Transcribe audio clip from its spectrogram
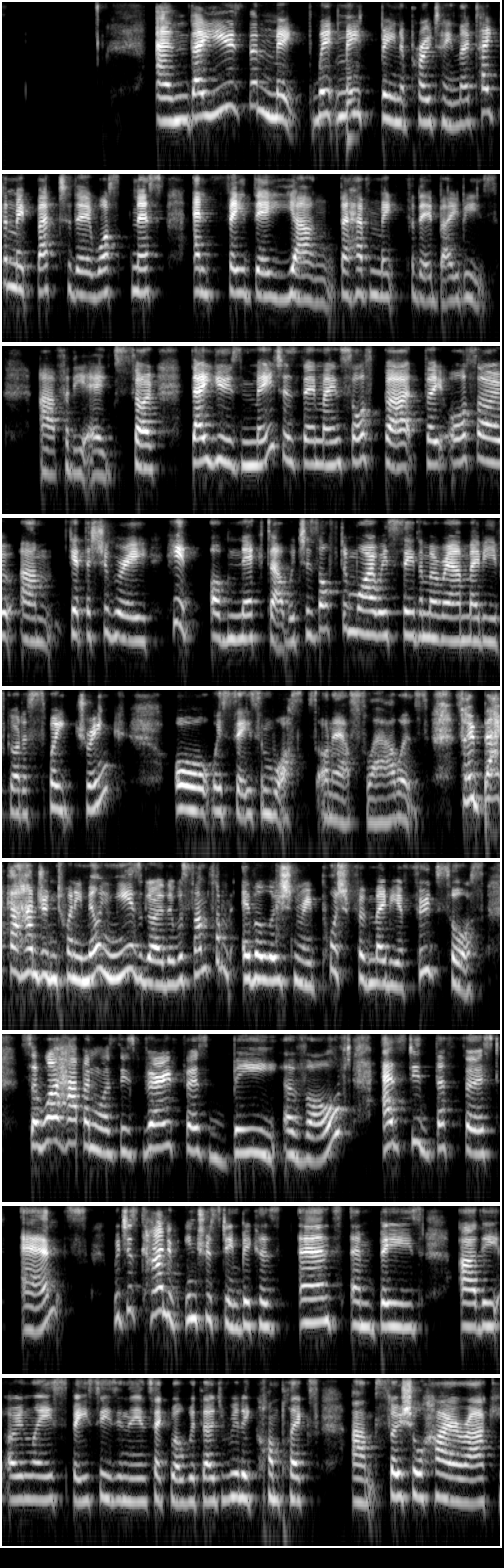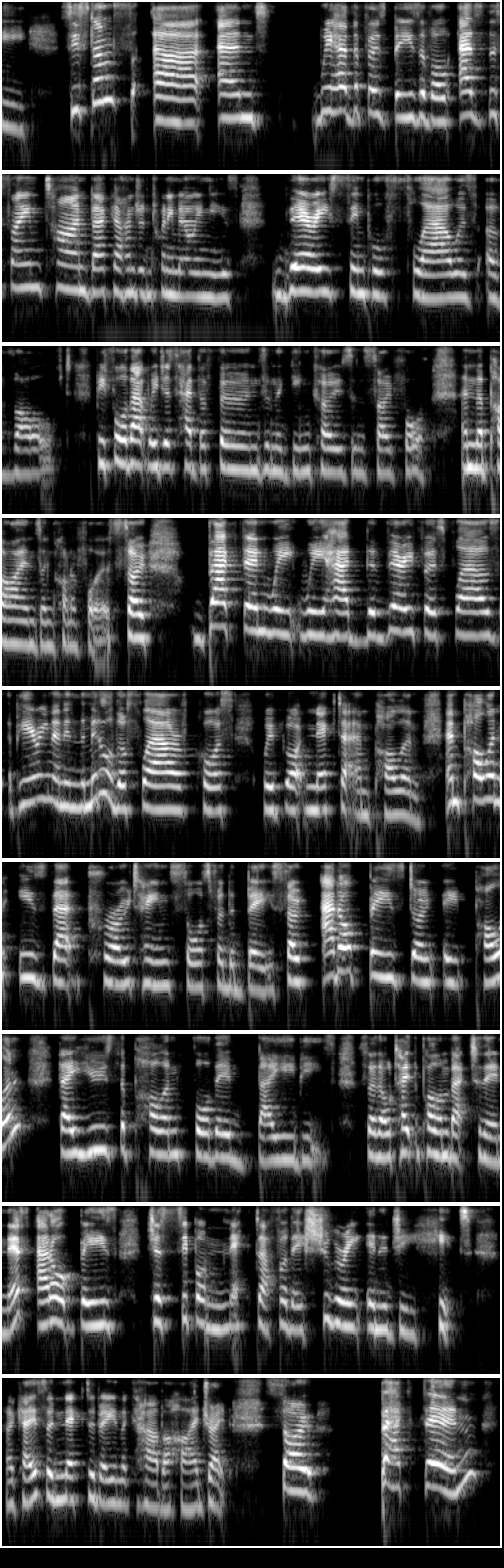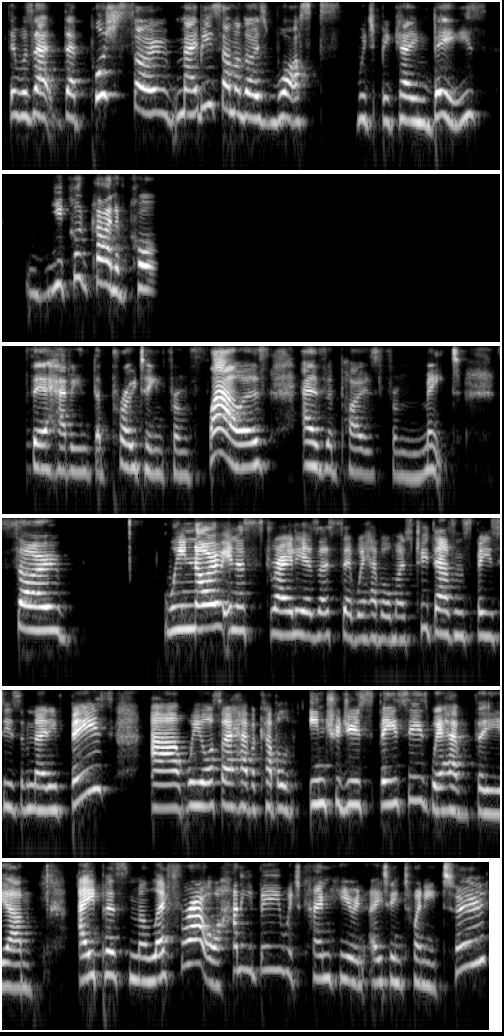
And they use the meat, meat being a protein. They take the meat back to their wasp nest and feed their young. They have meat for their babies. Uh, for the eggs. So they use meat as their main source, but they also um, get the sugary hit of nectar, which is often why we see them around. Maybe you've got a sweet drink or we see some wasps on our flowers. So back 120 million years ago, there was some sort of evolutionary push for maybe a food source. So what happened was this very first bee evolved, as did the first ants, which is kind of interesting because ants and bees are the only species in the insect world with those really complex um, social hierarchy systems. Uh, and we had the first bees evolve as the same time back 120 million years very simple flowers evolved. Before that we just had the ferns and the ginkgos and so forth and the pines and conifers so back then we we had the very first flowers appearing and in the middle of the flower of course we've got nectar and pollen. And pollen is that protein source for the bees. So adult bees don't eat pollen. They use the pollen for their babies so they'll take the pollen back to their nest. Adult bees just sip on nectar for their sugary energy hit. Okay so nectar being the carbohydrate. So back then there was that that push. So maybe some of those wasps which became bees you could kind of call they're having the protein from flowers as opposed from meat. So we know in Australia, as I said, we have almost 2,000 species of native bees. Uh, we also have a couple of introduced species. We have the um, Apis mellifera or honeybee, which came here in 1822.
